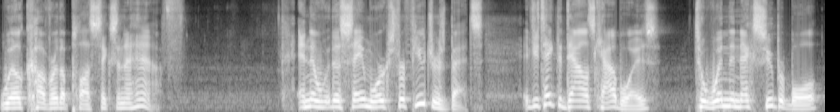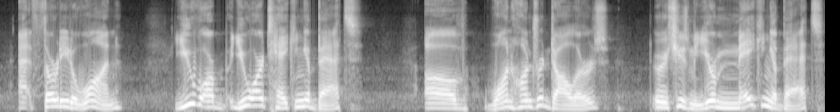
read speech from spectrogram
will cover the plus six and a half. And the, the same works for futures bets. If you take the Dallas Cowboys to win the next Super Bowl at 30 to 1, you are you are taking a bet of $100 or excuse me, you're making a bet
